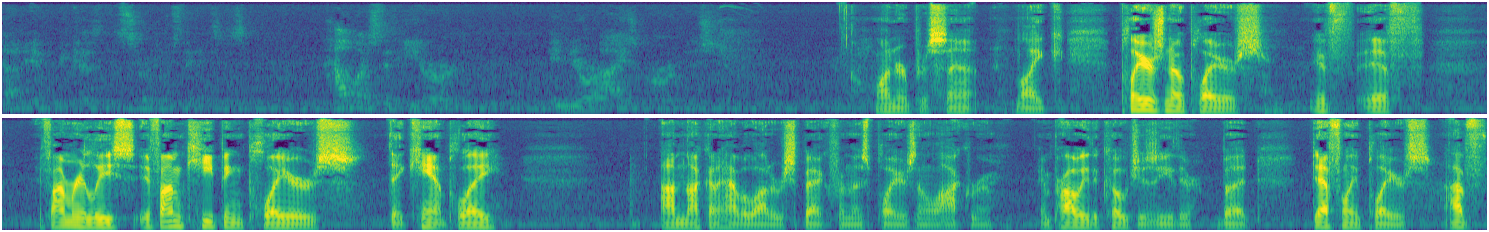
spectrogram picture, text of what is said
cut him because of the circumstances." How much did he earn, in your eyes, earn this job? Hundred percent. Like players know players. If if if I'm release if I'm keeping players that can't play, I'm not going to have a lot of respect from those players in the locker room, and probably the coaches either. But definitely players. I've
